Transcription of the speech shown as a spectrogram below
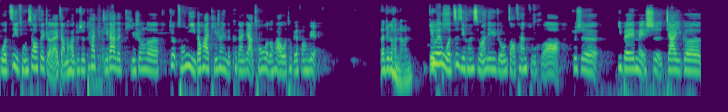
我自己从消费者来讲的话，就是它极大的提升了，就从你的话提升你的客单价，从我的话我特别方便。但这个很难，因为我自己很喜欢的一种早餐组合哦，就是一杯美式加一个。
